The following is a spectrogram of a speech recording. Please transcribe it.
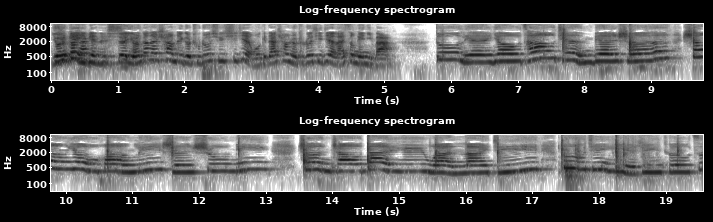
有人刚才。对，有人刚才唱这个《滁州西西涧》，我给大家唱首《滁州西涧》来送给你吧。独怜幽草涧边生，上有黄鹂深树鸣。春潮带雨晚来急，不尽野径头自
